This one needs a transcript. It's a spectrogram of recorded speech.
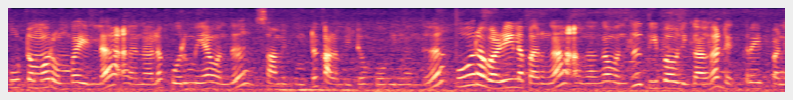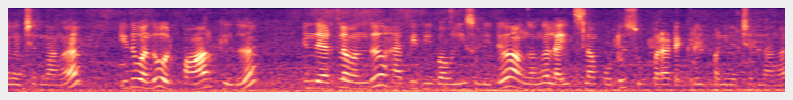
கூட்டமும் ரொம்ப இல்லை. அதனால் பொறுமையாக வந்து சாமி கும்பிட்டு கிளம்பிட்டோம் கோவில்லேருந்து போகிற வழியில் பாருங்கள் அங்கங்கே வந்து தீபாவளிக்காக டெக்கரேட் பண்ணி வச்சுருந்தாங்க. இது வந்து ஒரு பார்க் இது. இந்த இடத்துல வந்து ஹாப்பி தீபாவளி சொல்லிட்டு அங்கங்கே லைட்ஸ்லாம் போட்டு சூப்பராக டெக்கரேட் பண்ணி வச்சுருந்தாங்க.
